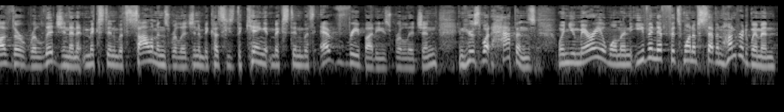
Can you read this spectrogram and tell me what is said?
other religion and it mixed in with Solomon's religion. And because he's the king, it mixed in with everybody's religion. And here's what happens when you marry a woman, even if it's one of 700 women,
